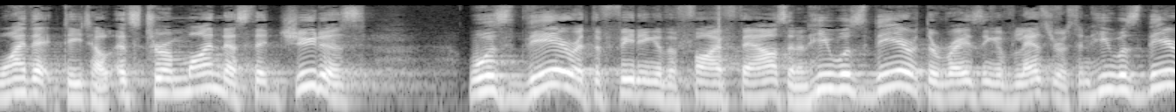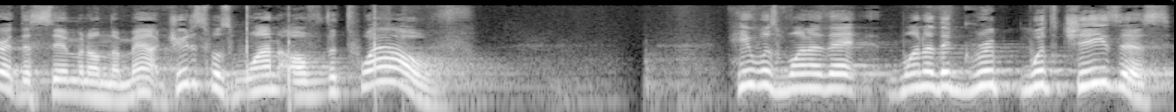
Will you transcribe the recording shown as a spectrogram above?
Why that detail? It's to remind us that Judas was there at the feeding of the 5,000, and he was there at the raising of Lazarus, and he was there at the Sermon on the Mount. Judas was one of the 12. He was one of, that, one of the group with Jesus.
